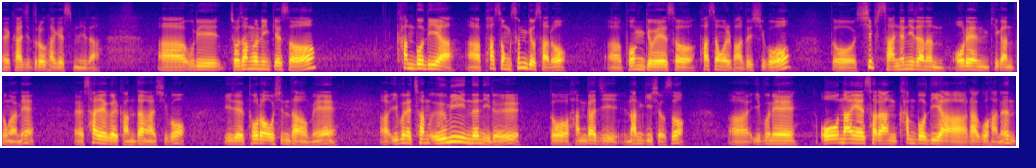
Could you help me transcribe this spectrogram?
에, 가지도록 하겠습니다. 아, 우리 조 장로님께서 캄보디아 아, 파송 선교사로 어, 본교에서 파송을 받으시고 또 14년이라는 오랜 기간 동안에 에, 사역을 감당하시고 이제 돌아오신 다음에 아, 이번에 참 의미 있는 일을 또 한 가지 남기셔서 아, 이번에 오 나의 사랑 캄보디아라고 하는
